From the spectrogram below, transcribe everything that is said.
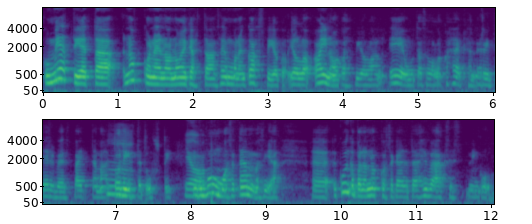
kun miettii, että nokkonen on oikeastaan semmoinen kasvi, joka, jolla ainoa kasvi, jolla on EU-tasolla kahdeksan eri terveysväittämää Mm. mm. todistetusti. Joo. Niin kuin muun muassa tämmöisiä. Kuinka paljon nokkosta käytetään hyväksi, niin kuin,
